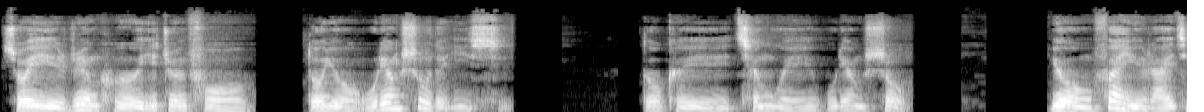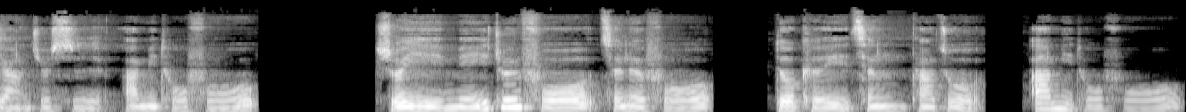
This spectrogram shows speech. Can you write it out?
所以任何一尊佛都有无量寿的意思，都可以称为无量寿。用梵语来讲，就是阿弥陀佛。所以每一尊佛成了佛，都可以称他做阿弥陀佛。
